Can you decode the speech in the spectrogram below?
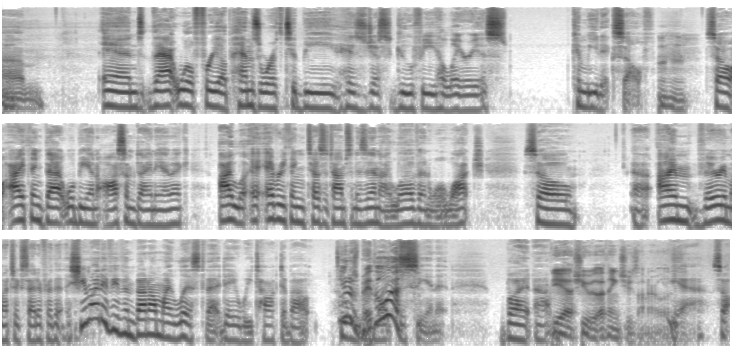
Um, and that will free up Hemsworth to be his just goofy, hilarious, comedic self. So I think that will be an awesome dynamic. I lo- everything Tessa Thompson is in, I love and will watch. So uh, I'm very much excited for that. She might have even been on my list that day we talked about who You just made the like list. see in it. But um, Yeah, she was. I think she was on our list. yeah, so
